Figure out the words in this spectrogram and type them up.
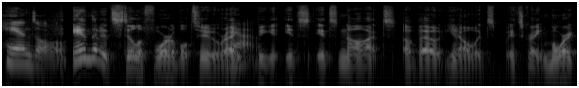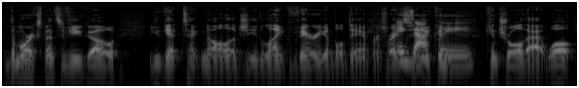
handle. and that it's still affordable too, right? Yeah. It's it's not about you know it's it's great. More the more expensive you go, you get technology like variable dampers, right? So you Exactly. can control that. Well,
